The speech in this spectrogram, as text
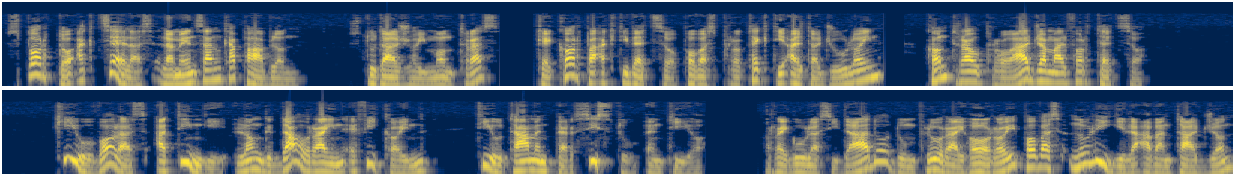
Sporto accelas la mensan capablon, studagioi montras, che corpa activezzo povas protecti alta giuloin contrau proagia malfortezzo. Ciu volas atingi long daurain efficoin, tiu tamen persistu en tio. Regula sidado dum plurai horoi povas nuligi la avantagion,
